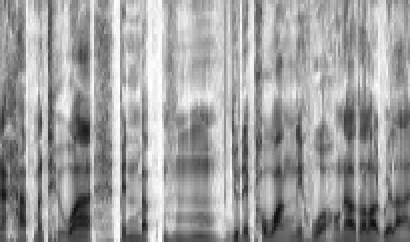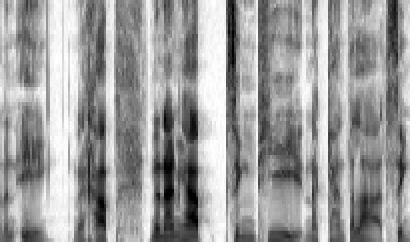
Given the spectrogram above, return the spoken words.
นะครับ มันถือว่าเป็นแบบอยู่ในภวังค์ในหัวของเราตลอดเวลานั่นเอง นะครับ ดังนั้นครับสิ่งที่นักการตลาดสิ่ง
